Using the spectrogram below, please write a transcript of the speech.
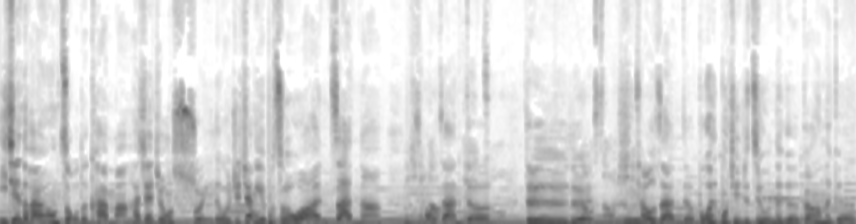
以前都还要用走的看嘛，他现在就用水的，我觉得这样也不错啊，很赞呐、啊，超赞的，对对对对，超赞的。不过目前就只有那个刚刚那个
